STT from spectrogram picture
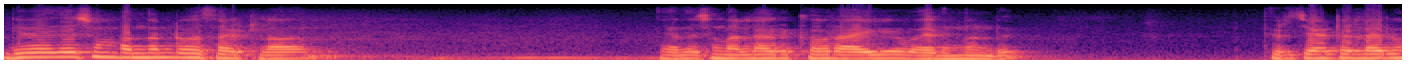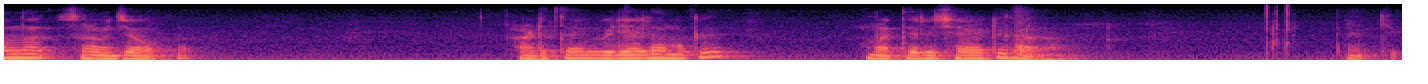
ഇത് ഏകദേശം പന്ത്രണ്ട് ദിവസമായിട്ടുള്ള ഏകദേശം നല്ല റിക്കവറായി വരുന്നുണ്ട്. തീർച്ചയായിട്ടും എല്ലാവരും ഒന്ന് ശ്രമിച്ചു നോക്കുക അടുത്ത വീഡിയോയിൽ നമുക്ക് മറ്റൊരു വിഷയമായിട്ട് കാണാം. താങ്ക് യു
